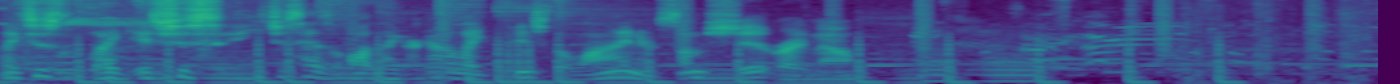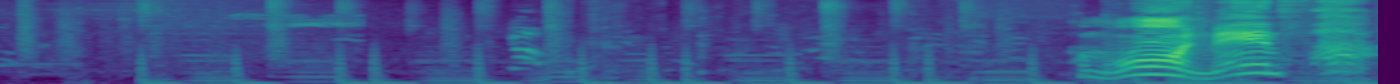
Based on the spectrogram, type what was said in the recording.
Like, just, like, it's just, he just has, all like, I gotta, like, pinch the line or some shit right now. Come on, man. Fuck.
